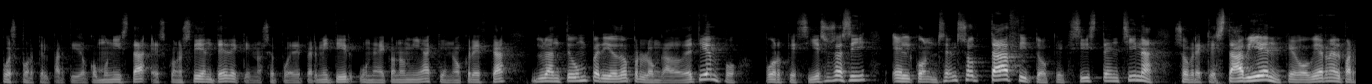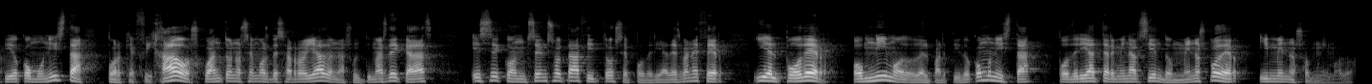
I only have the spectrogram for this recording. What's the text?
Pues porque el Partido Comunista es consciente de que no se puede permitir una economía que no crezca durante un periodo prolongado de tiempo, porque si eso es así, el consenso tácito que existe en China sobre que está bien que gobierne el Partido Comunista, porque fijaos cuánto nos hemos desarrollado en las últimas décadas, ese consenso tácito se podría desvanecer y el poder omnímodo del Partido Comunista podría terminar siendo menos poder y menos omnímodo.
